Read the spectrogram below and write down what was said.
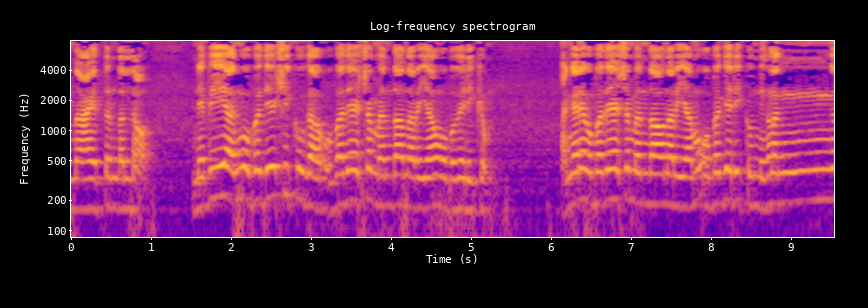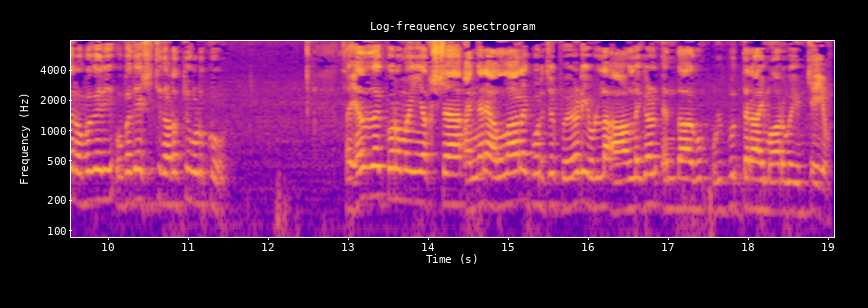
എന്ന ആയത്തുണ്ടല്ലോ. നബിയെ അങ്ങ് ഉപദേശിക്കുക. ഉപദേശം എന്താണെന്നറിയാം ഉപകരിക്കും. അങ്ങനെ ഉപദേശം എന്താണെന്നറിയാം ഉപകരിക്കും. നിങ്ങൾ അങ്ങനെ ഉപകരി ഉപദേശിച്ച് നടത്തി കൊടുക്കൂ. സയ്യദക്കുറമയ്യക്ഷ അങ്ങനെ അള്ളഹാനെ കുറിച്ച് പേടിയുള്ള ആളുകൾ എന്താകും? ഉത്ബുദ്ധരായി മാറുകയും ചെയ്യും.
